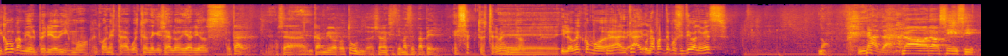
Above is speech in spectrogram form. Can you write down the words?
¿Y cómo cambió el periodismo con esta cuestión de que ya los diarios... Total. O sea, un cambio rotundo. Ya no existe más el papel. Exacto, es tremendo. Eh, ¿Y lo ves como... al- ¿Alguna parte positiva le ves? No. Nada. No, no, sí, sí.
